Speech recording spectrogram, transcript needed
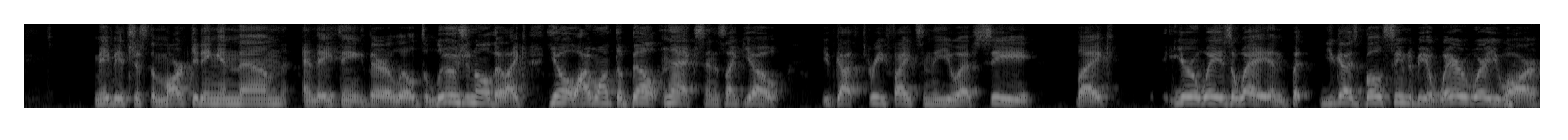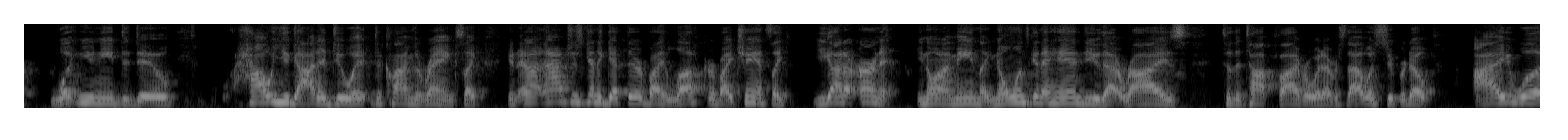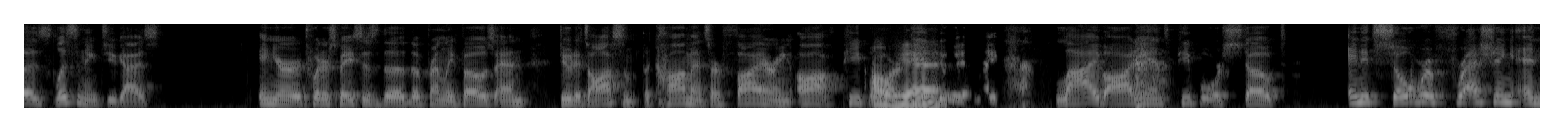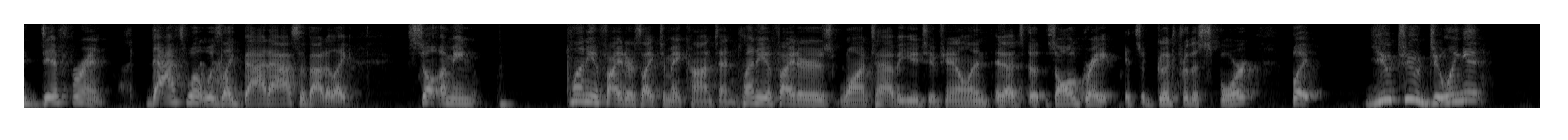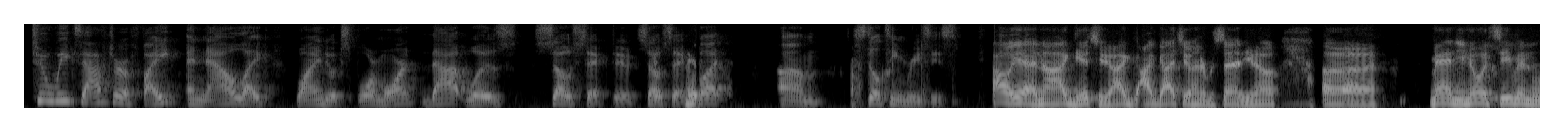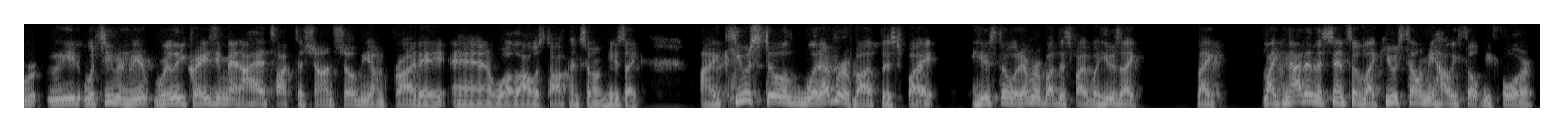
maybe it's just the marketing in them and they think they're a little delusional. They're like yo I want the belt next. And it's like yo you've got 3 fights in the UFC like you're a ways away. And but you guys both seem to be aware of where you are what you need to do how you got to do it to climb the ranks. Like, you're not, not just going to get there by luck or by chance. Like, you got to earn it. You know what I mean? Like, no one's going to hand you that rise to the top five or whatever. So that was super dope. I was listening to you guys in your Twitter spaces, the the friendly foes, and dude, it's awesome. The comments are firing off. People oh, are yeah. into it. Like live audience, people were stoked. And it's so refreshing and different that's what was like badass about it. Like, so I mean, plenty of fighters like to make content. Plenty of fighters want to have a YouTube channel, and it's it's all great. It's good for the sport, but you two doing it two weeks after a fight, and now like wanting to explore more. That was so sick, dude. So sick. But um, still, Team Reese's. Oh yeah, no, I get you. I I got you 100. percent You know, uh, Man, you know what's even re- what's even re- really crazy, man. I had talked to Sean Shelby on Friday, and while I was talking to him, he's like, like he was still whatever about this fight. He was still whatever about this fight, but he was like, like, like not in the sense of like he was telling me how he felt before,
